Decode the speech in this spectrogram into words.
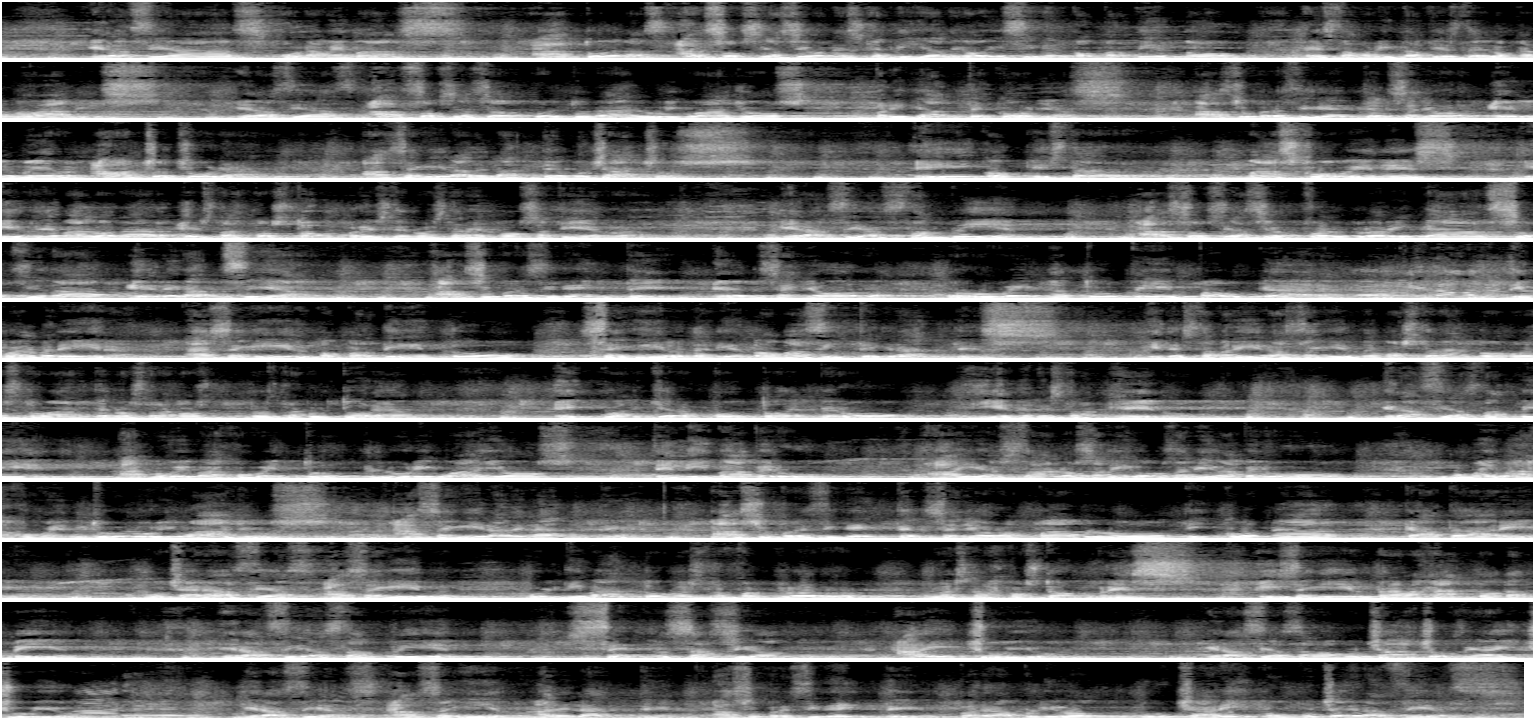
Gracias una vez más a todas las asociaciones que el día de hoy siguen compartiendo esta bonita fiesta de los carnavales. Gracias Asociación Cultural Uruguayos Brillante Collas, a su presidente el señor Elmer Achochura. A seguir adelante muchachos y conquistar más jóvenes y revalorar estas costumbres de nuestra hermosa tierra. Gracias también Asociación Folclórica Sociedad Elegancia. a su presidente, el señor Rubén Atupi Paucara. De igual manera, a seguir compartiendo, seguir teniendo más integrantes y de esta manera seguir demostrando nuestro arte, nuestra, nuestra cultura en cualquier punto del Perú y en el extranjero. Gracias también a Nueva Juventud Luriguayos de Lima, Perú. Ahí están los amigos de Lima, Perú. Nueva Juventud Luriguayos. A seguir adelante. A su presidente, el señor Pablo Ticona Catari. Muchas gracias a seguir cultivando nuestro folclore, nuestras costumbres y seguir trabajando también. Gracias también, Sensación Aichuyo Gracias a los muchachos de Aichuyo. Gracias a seguir adelante a su presidente, Braulio Ucharico. Muchas gracias.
